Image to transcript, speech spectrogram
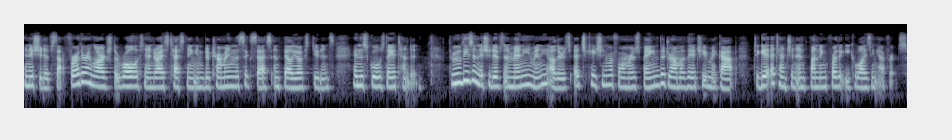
initiatives that further enlarged the role of standardized testing in determining the success and failure of students in the schools they attended. Through these initiatives and many, many others, education reformers banged the drum of the achievement gap to get attention and funding for their equalizing efforts.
